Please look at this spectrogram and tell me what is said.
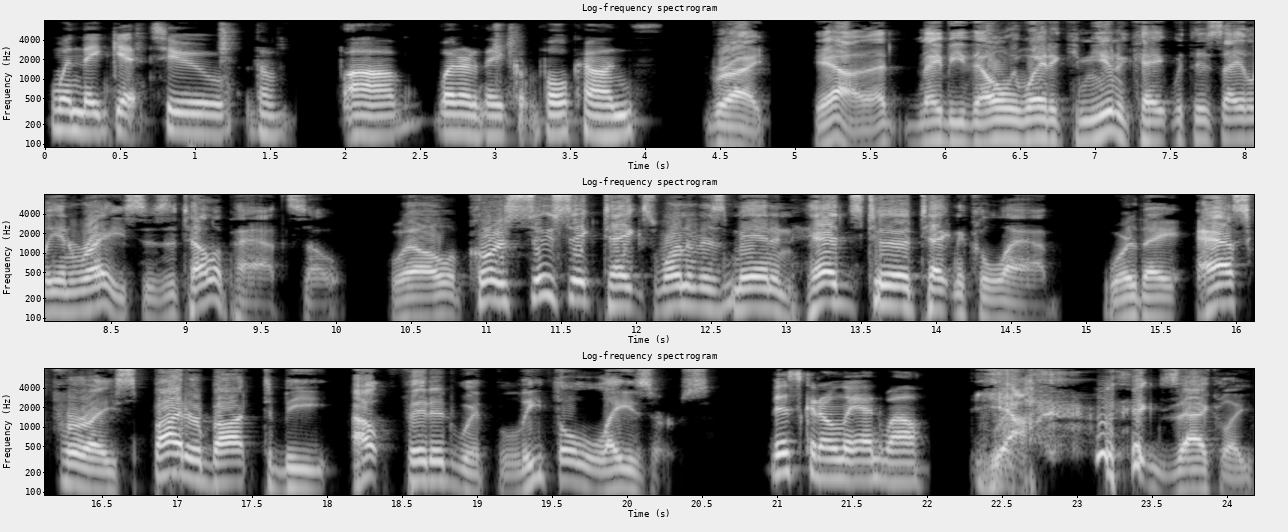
when they get to the uh what are they? Volcryn. Right. Yeah, that may be the only way to communicate with this alien race is a telepath. So, well, of course, Susik takes one of his men and heads to a technical lab where they ask for a spider bot to be outfitted with lethal lasers. This could only end well. Yeah, exactly.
